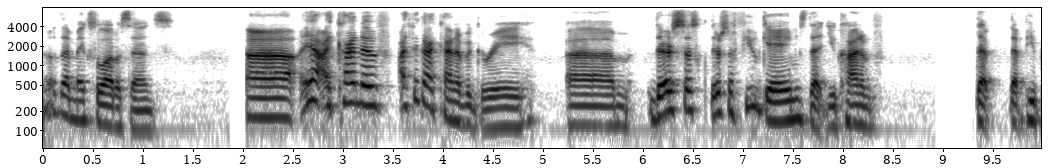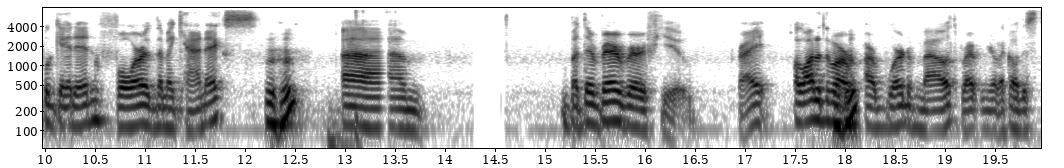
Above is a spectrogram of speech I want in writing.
No, that makes a lot of sense. Uh, yeah, I kind of, I think I kind of agree. Um, there's just there's a few games that you kind of that that people get in for the mechanics. Mm-hmm. Um, but they're very very few, right? A lot of them Mhm. are, are word of mouth, right? When you're like, oh, this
